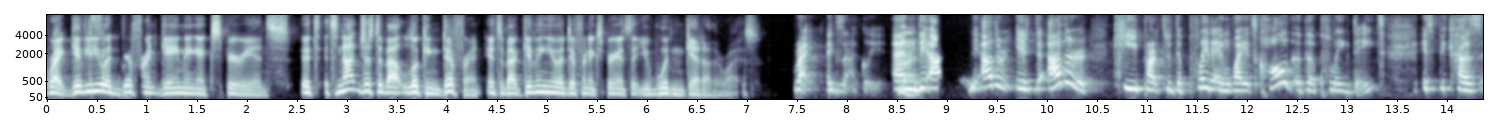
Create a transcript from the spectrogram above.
Right, give you a different gaming experience. It's it's not just about looking different. It's about giving you a different experience that you wouldn't get otherwise. Right, exactly. And right. the other the other is the other key part to the play date and why it's called the play date is because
